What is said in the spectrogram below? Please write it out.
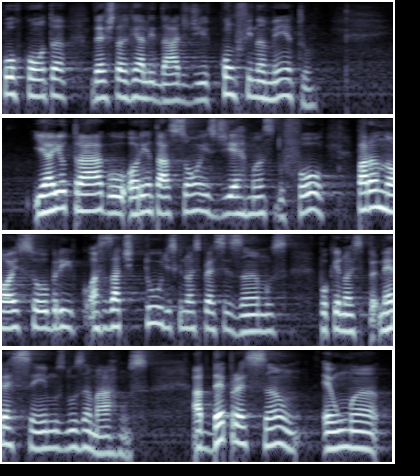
por conta desta realidade de confinamento. E aí eu trago orientações de Hermance Dufour para nós sobre essas atitudes que nós precisamos, porque nós merecemos nos amarmos. A depressão é uma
